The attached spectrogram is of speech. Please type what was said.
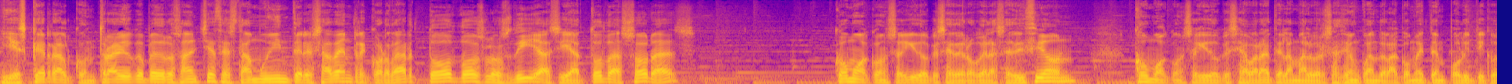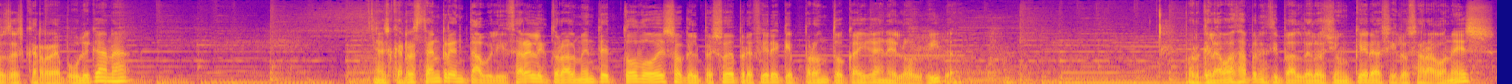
Y Esquerra, al contrario que Pedro Sánchez, está muy interesada en recordar todos los días y a todas horas cómo ha conseguido que se derogue la sedición, cómo ha conseguido que se abarate la malversación cuando la cometen políticos de Esquerra Republicana. Esquerra está en rentabilizar electoralmente todo eso que el PSOE prefiere que pronto caiga en el olvido. Porque la baza principal de los Junqueras y los Aragonés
